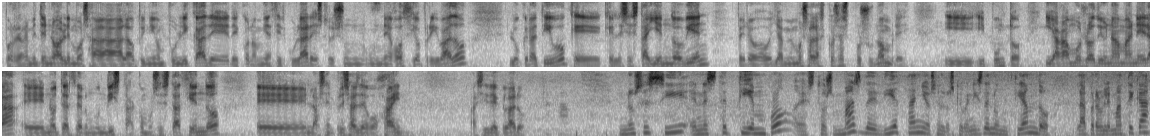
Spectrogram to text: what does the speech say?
pues realmente no hablemos a la opinión pública de, de economía circular. Esto es un, un negocio privado, lucrativo, que, que les está yendo bien, pero llamemos a las cosas por su nombre y, y punto. Y hagámoslo de una manera eh, no tercermundista, como se está haciendo eh, en las empresas de Gohain. Así de claro. No sé si en este tiempo, estos más de 10 años en los que venís denunciando la problemática,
